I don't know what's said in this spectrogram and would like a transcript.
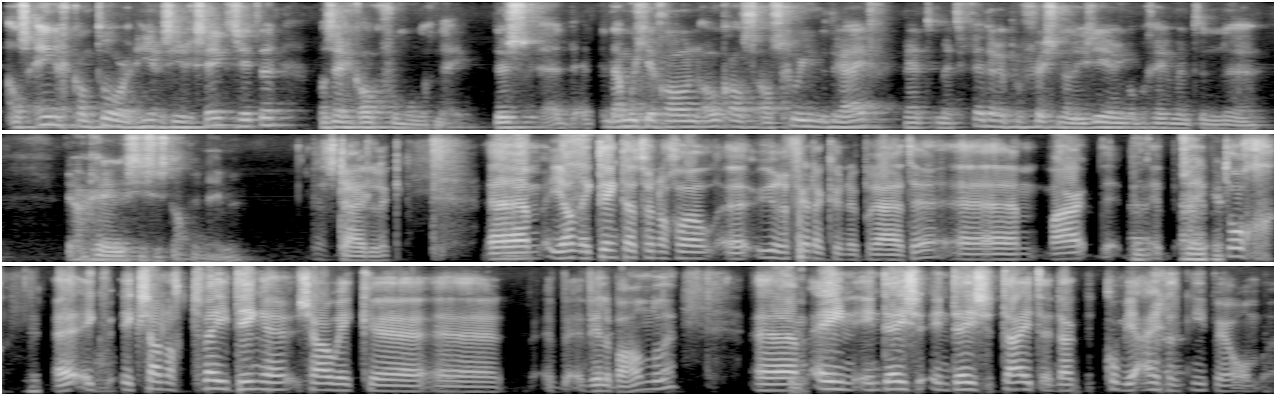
als enig kantoor hier in Zierikzee te zitten, dan zeg ik ook volmondig nee. Dus daar moet je gewoon ook als, als groeiend bedrijf met, met verdere professionalisering op een gegeven moment een ja, realistische stap in nemen. Dat is duidelijk. Um, Jan, ik denk dat we nog wel uh, uren verder kunnen praten. Um, maar uh, toch, ik, ik zou nog twee dingen zou ik, uh, willen behandelen. Um, Eén, in deze, in deze tijd, en daar kom je eigenlijk niet meer om,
